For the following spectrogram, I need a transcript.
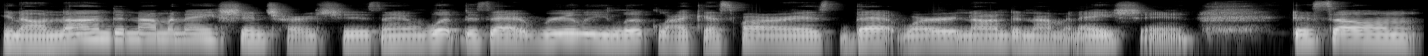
you know, non denomination churches and what does that really look like as far as that word non denomination. And so um,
